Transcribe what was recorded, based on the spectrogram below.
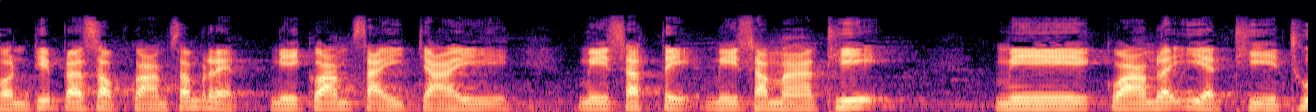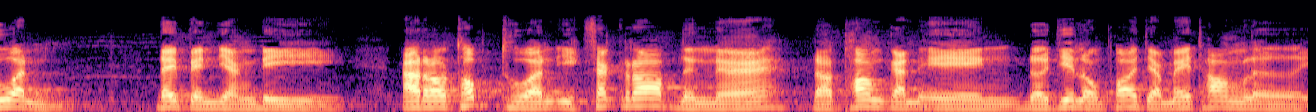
คนที่ประสบความสำเร็จ มีความใส่ใจ มีสติ มีสมาธิ มีความละเอียดถี่ถ้วนได้เป็นอย่างดีเอาเราทบทวนอีกสักรอบหนึ่งนะ เราท่องกันเอง โดยที่หลวงพ่อจะไม่ท่องเลย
